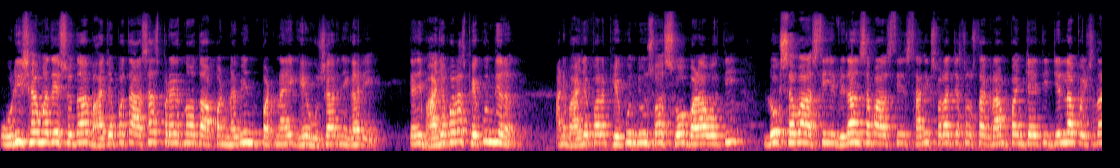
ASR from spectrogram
ओडिशामध्ये सुद्धा भाजपचा असाच प्रयत्न होता. आपण नवीन पटनाईक हे हुशार निघाले. त्यांनी भाजपालाच फेकून दिलं. आणि भाजपाला फेकून देऊन सुद्धा स्वबळावरती लोकसभा असतील विधानसभा असतील स्थानिक स्वराज्य संस्था ग्रामपंचायती जिल्हा परिषदा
